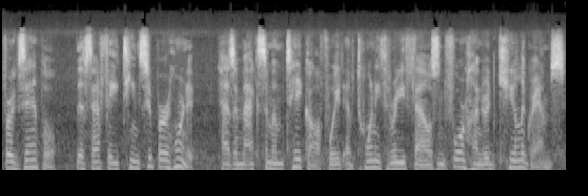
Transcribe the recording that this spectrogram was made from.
For example, this F-18 Super Hornet has a maximum takeoff weight of 23,400 kilograms.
